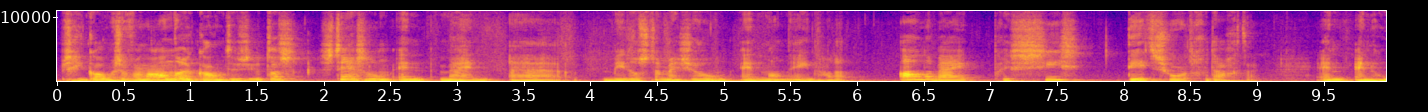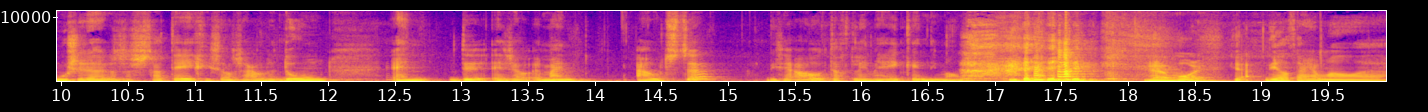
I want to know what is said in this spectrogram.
misschien komen ze van de andere kant. Dus het was stresselom. En mijn eh, middelste, mijn zoon en man 1 hadden allebei precies dit soort gedachten. En, en hoe ze dat strategisch dan zouden doen. En, de, en zo. En mijn oudste, die zei, oh, ik dacht alleen maar, hé, ik ken die man. ja, mooi. Ja, die had daar helemaal eh,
